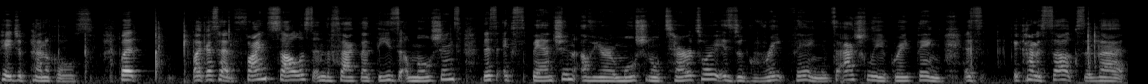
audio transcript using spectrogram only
page of pentacles. But like i said find solace in the fact that these emotions this expansion of your emotional territory is a great thing. It's actually a great thing. It's it kind of sucks that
